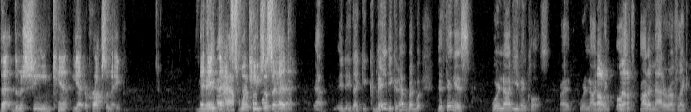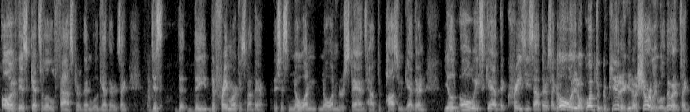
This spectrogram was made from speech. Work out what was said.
that the machine can't yet approximate and, and that's what keeps us ahead Yeah, it, it like it could- maybe could happen, but the thing is, we're not even close, right? We're not Oh, even close. no. It's not a matter of like, oh, if this gets a little faster, then we'll get there. It's like just the the the framework is not there. There's just no one no one understands how to possibly get there, and you'll always get the crazies out there. It's like, oh, you know, quantum computing, you know, surely we'll do it. It's like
